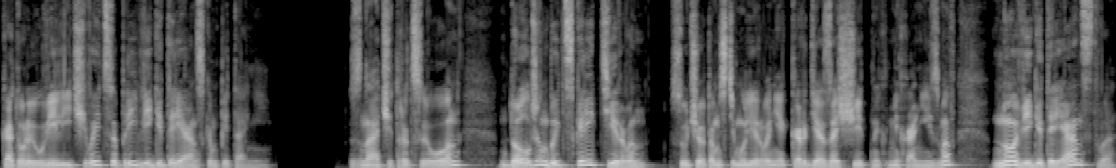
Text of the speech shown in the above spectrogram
который увеличивается при вегетарианском питании. Значит, рацион должен быть скорректирован с учетом стимулирования кардиозащитных механизмов, но вегетарианство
